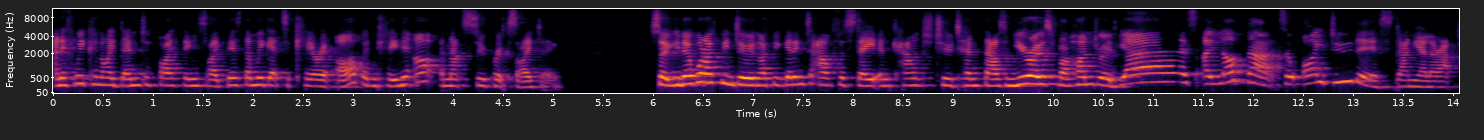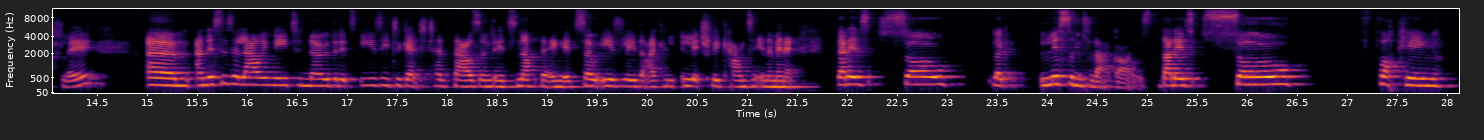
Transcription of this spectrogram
And if we can identify things like this, then we get to clear it up and clean it up. And that's super exciting. So, you know what I've been doing? I've been getting to Alpha State and count to 10,000 euros from 100. Yes, I love that. So, I do this, Daniela, actually. Um, and this is allowing me to know that it's easy to get to 10,000. It's nothing. It's so easily that I can literally count it in a minute. That is so, like, listen to that, guys. That is so fucking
